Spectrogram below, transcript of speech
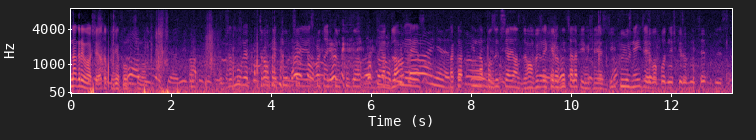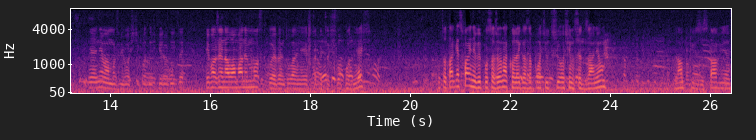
Nagrywa się, ja to później powcinam. Także mówię, trochę kurczę jest tutaj w tym Kugo, jak dla mnie jest taka inna pozycja jazdy. Mam wyżej kierownicę, lepiej mi się jeździ. Tu już nie idzie chyba podnieść kierownicy, nie, nie ma możliwości podnieść kierownicy. Chyba, że na łamanym mostku ewentualnie jeszcze by coś szło podnieść. No to tak jest fajnie wyposażona, kolega zapłacił 3800 za nią. Lampki w zestawie.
